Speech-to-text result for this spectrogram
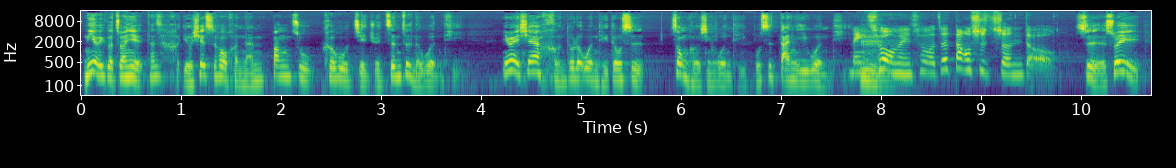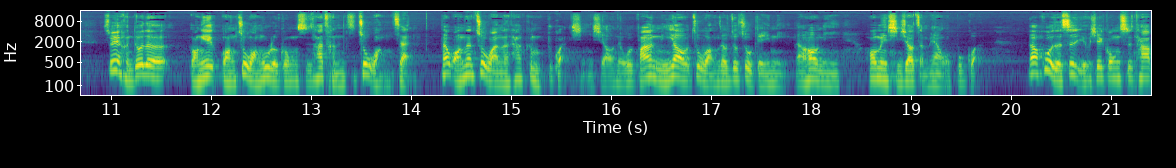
你有一个专业，但是有些时候很难帮助客户解决真正的问题，因为现在很多的问题都是。综合性问题不是单一问题，没错没错，这倒是真的哦。是，所以所以很多的网页网做网络的公司，他可能只做网站，那网站做完了，他根本不管行销。那我反正你要做网站，就做给你，然后你后面行销怎么样，我不管。那或者是有些公司，他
